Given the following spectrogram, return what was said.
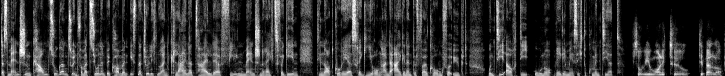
Dass Menschen kaum Zugang zu Informationen bekommen, ist natürlich nur ein kleiner Teil der vielen Menschenrechtsvergehen, die Nordkoreas Regierung an der eigenen Bevölkerung verübt und die auch die UNO regelmäßig regelmäßig dokumentiert. So we wanted to develop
